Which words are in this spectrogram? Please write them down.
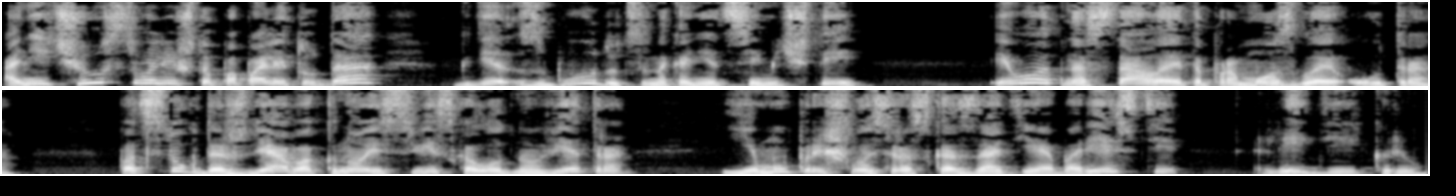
они чувствовали, что попали туда, где сбудутся, наконец, все мечты. И вот настало это промозглое утро. Под стук дождя в окно и свист холодного ветра ему пришлось рассказать ей об аресте Лидии Крю.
